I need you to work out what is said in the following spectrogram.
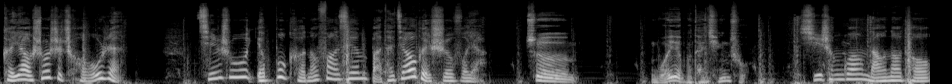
可要说是仇人，秦叔也不可能放心把他交给师傅呀。这我也不太清楚。徐成光挠挠头。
